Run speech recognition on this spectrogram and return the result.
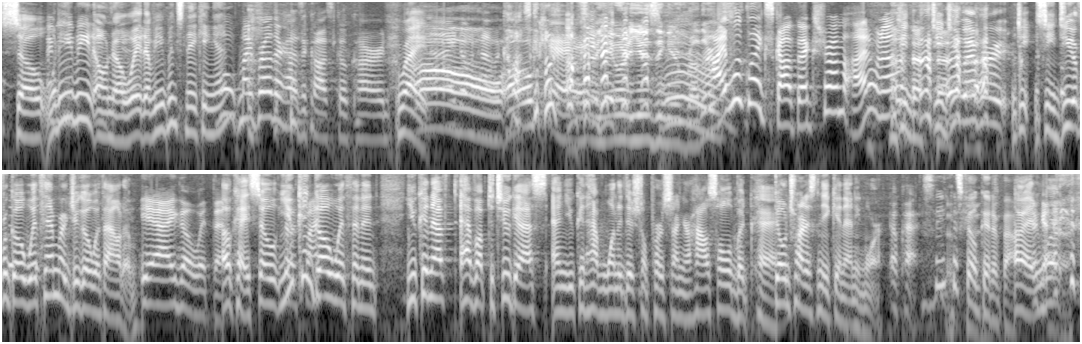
Oh no. So what do you mean? Oh no, wait, have you been sneaking in? Well, my brother has a Costco card. Right. I don't have a Costco okay. card. So you were using your brother's? I look like Scott Beckstrom. I don't know. did, did you ever do, see? Do you ever go with him or do you go without him? yeah, I go with him. Okay, so, you can fine. go with an. You can have, have up to two guests, and you can have one additional person on your household, but Okay. don't try to sneak in anymore. Okay. So you can feel good about All it. right, we're-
